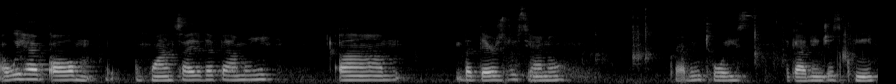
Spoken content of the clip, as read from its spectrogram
Uh, we have all one side of the family. Um, but there's Luciano grabbing toys. I got him just clean.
